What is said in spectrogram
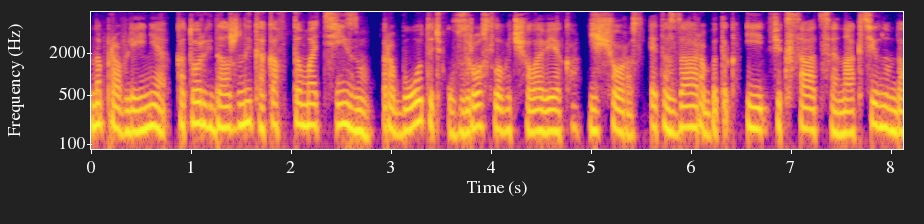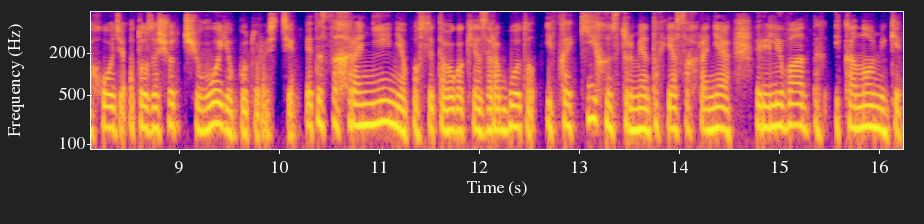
направления, которые должны как автоматизм работать у взрослого человека человека. Еще раз, это заработок и фиксация на активном доходе, а то за счет чего я буду расти. Это сохранение после того, как я заработал, и в каких инструментах я сохраняю релевантных экономике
